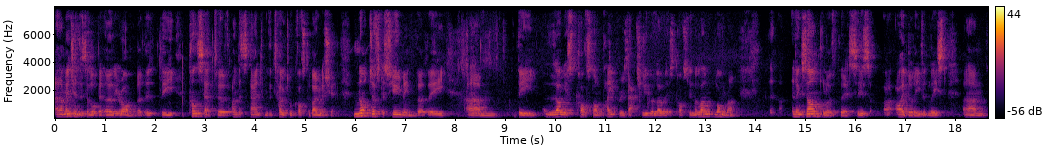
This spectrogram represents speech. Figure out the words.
and I mentioned this a little bit earlier on, but the, the concept of understanding the total cost of ownership, not just assuming that the um, the lowest cost on paper is actually the lowest cost in the long, long run. An example of this is, I believe at least, um,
